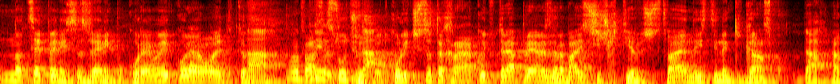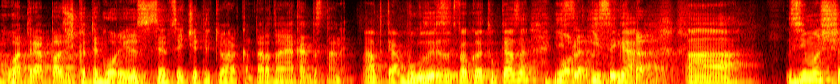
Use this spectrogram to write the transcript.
нацепени с вени по корема и корема е такъв. А, това при... се случва, да. от количествата храна, които трябва да приемеш да набавиш всички тия вещества е наистина гигантско. Да. А когато трябва да пазиш категория и да си 74 кг на кантара, това няма как да стане. А, така, благодаря за това, което каза. И, и сега, а, взимаш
